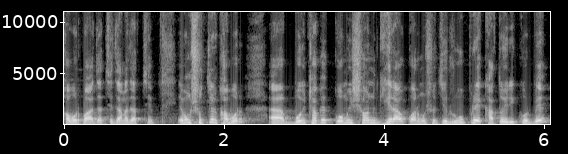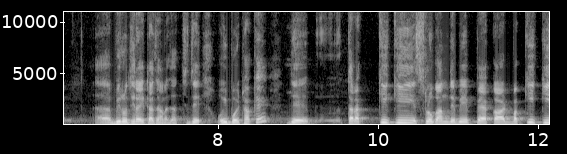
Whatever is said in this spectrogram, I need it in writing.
খবর পাওয়া যাচ্ছে, জানা যাচ্ছে। এবং সূত্রের খবর বৈঠকে কমিশন ঘেরাও কর্মসূচির রূপরেখা তৈরি করবে। বিরোধীরা এটা জানা যাচ্ছে যে, ওই বৈঠকে যে, তারা কি কি স্লোগান দেবে, প্যাকার্ড বা কি কি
